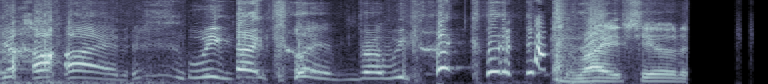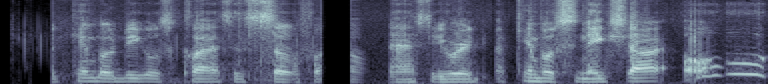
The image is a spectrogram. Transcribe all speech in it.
god! We got clipped, bro. We got clipped. The riot shield, Kimbo Deagle's class is so fucking nasty. We're a Kimbo snake shot. Oh,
